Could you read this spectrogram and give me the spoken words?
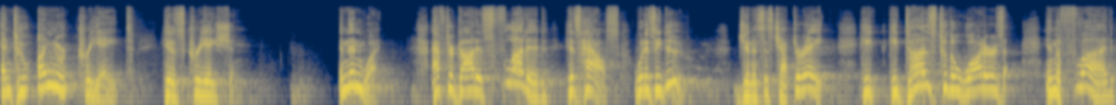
and to uncreate his creation. And then what? After God has flooded his house, what does he do? Genesis chapter 8. He, he does to the waters in the flood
